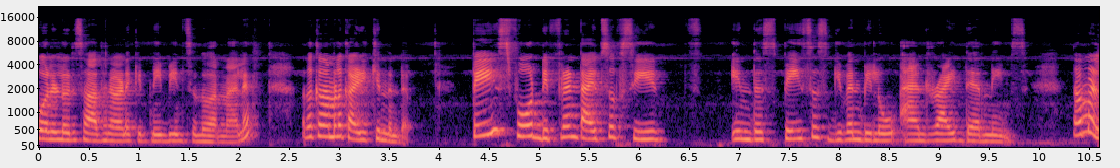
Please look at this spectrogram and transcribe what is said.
പോലുള്ള ഒരു സാധനമാണ് കിഡ്നി ബീൻസ് എന്ന് പറഞ്ഞാൽ അതൊക്കെ നമ്മൾ കഴിക്കുന്നുണ്ട്. Paste four different types of seeds in the spaces given below and write their names നമ്മൾ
